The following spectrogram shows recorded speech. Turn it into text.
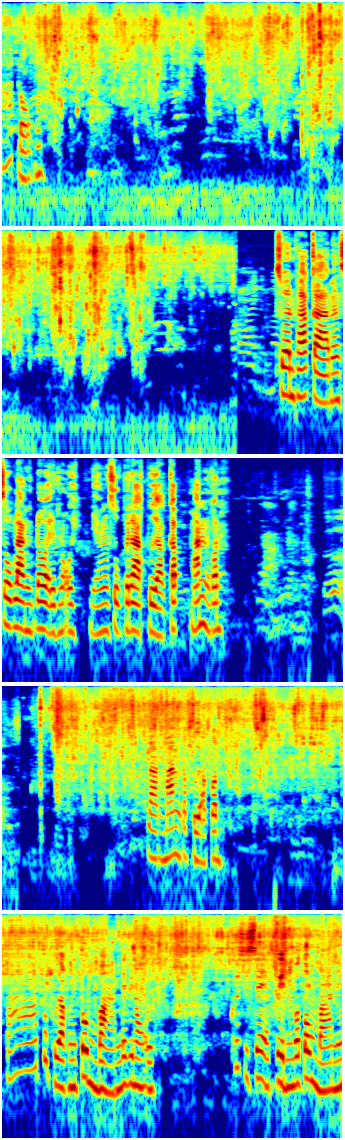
าดดอกมันส่วนผักกาแมงสุกล้างเรียบร้อยเดี๋ยวพี่น้องเอ้ยเดี๋ยวแมงสุกไปรากเปลือกกับมันก่อนล้างมันกับเปลือกก่อนปาตัวเปลือกนี่ต้มบานได้พี่น้องเอ้ยคือสิแซ่เป็นบ่ต้มบานนี่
